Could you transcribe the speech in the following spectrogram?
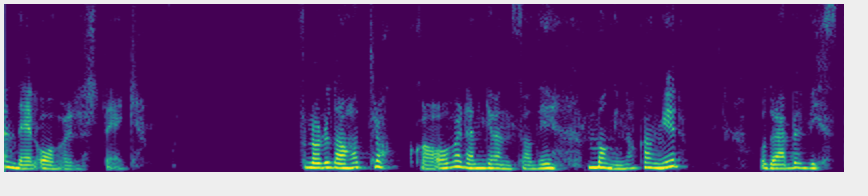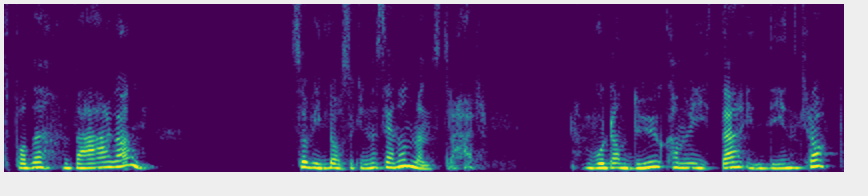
en del oversteg. For når du da har tråkka over den grensa di mange nok ganger, og du er bevisst på det hver gang, så vil du også kunne se noen mønstre her. Hvordan du kan vite i din kropp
